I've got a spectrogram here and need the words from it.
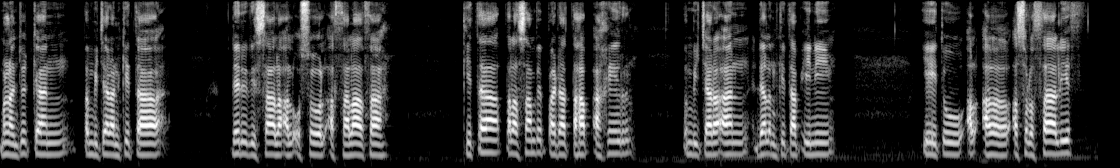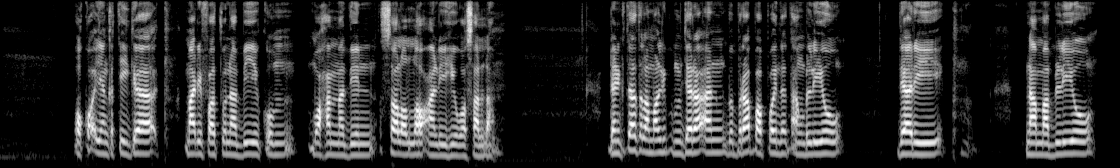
Melanjutkan pembicaraan kita dari risalah al-usul al-thalatha. Kita telah sampai pada tahap akhir pembicaraan dalam kitab ini yaitu al-asl thalith. Pokok yang ketiga marifatu nabiyikum Muhammadin sallallahu alaihi wasallam. Dan kita telah melalui pembicaraan beberapa poin tentang beliau dari nama beliau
